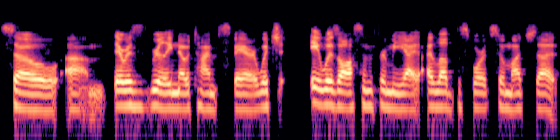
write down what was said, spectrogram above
So um, there was really no time to spare, which it was awesome for me. I, I love the sport so much that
